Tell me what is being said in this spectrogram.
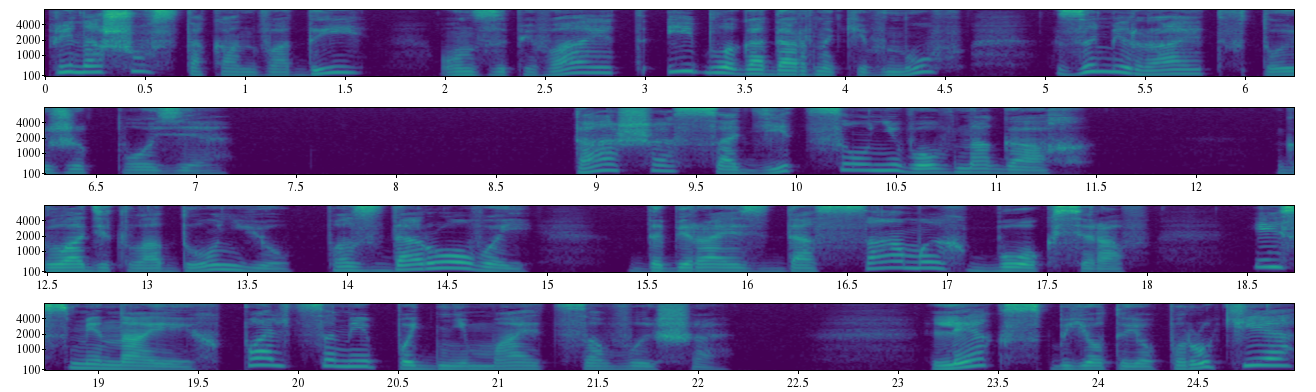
Приношу стакан воды, он запивает и, благодарно кивнув, замирает в той же позе. Таша садится у него в ногах, гладит ладонью по здоровой, добираясь до самых боксеров и, сминая их пальцами, поднимается выше. Лекс бьет ее по руке,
